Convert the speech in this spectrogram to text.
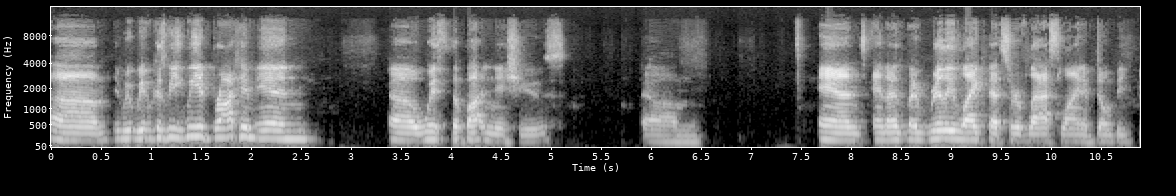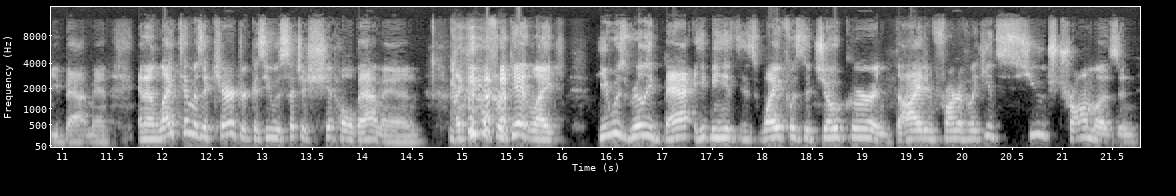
um, we, we, because we, we had brought him in uh, with the button issues. Um, and and I, I really liked that sort of last line of "Don't be, be Batman," and I liked him as a character because he was such a shithole Batman. Like people forget, like he was really bad. I mean, his, his wife was the Joker and died in front of like he had huge traumas and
